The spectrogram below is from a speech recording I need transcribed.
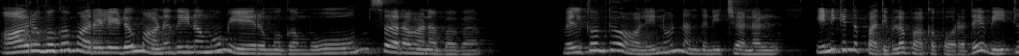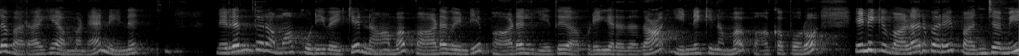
ஆறுமுகம் அருளிடும் அனுதினமும் ஏறுமுகம். Om Saravanabhava. Welcome to all in one Nandhini channel இன்றைக்கி இந்த பதிவில் பார்க்க போகிறது வீட்டில் வராகி அம்மனை நினை நிரந்தரமாக குடி வைக்க நாம் பாட வேண்டிய பாடல் எது அப்படிங்கிறத தான் இன்றைக்கி நம்ம பார்க்க போகிறோம் இன்றைக்கி வளர்வரை பஞ்சமி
